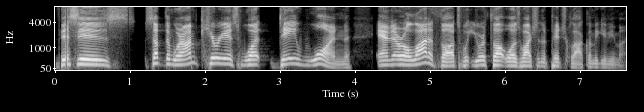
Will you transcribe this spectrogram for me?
This is something where I'm curious what day one, and there are a lot of thoughts. What your thought was watching the pitch clock? Let me give you mine.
